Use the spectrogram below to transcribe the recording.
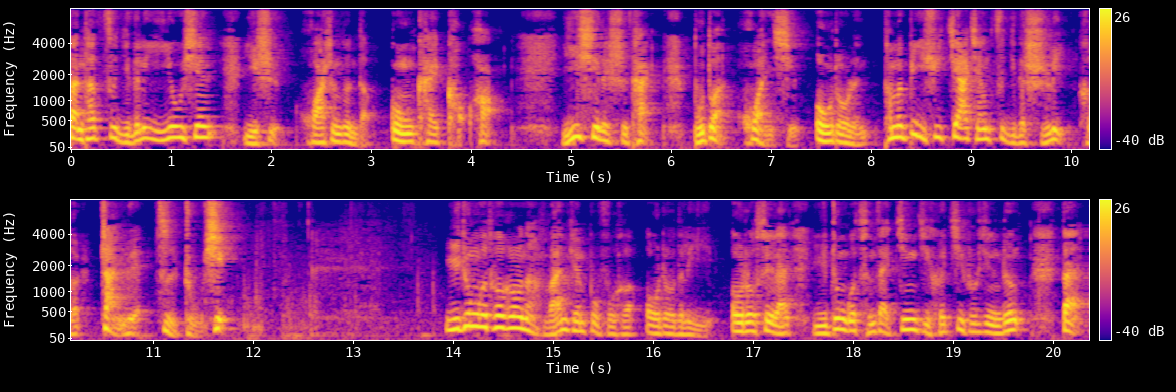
但他自己的利益优先已是华盛顿的公开口号。一系列事态不断唤醒欧洲人，他们必须加强自己的实力和战略自主性。与中国脱钩呢，完全不符合欧洲的利益。欧洲虽然与中国存在经济和技术竞争，但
